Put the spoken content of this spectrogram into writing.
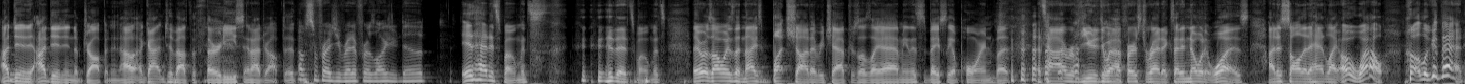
I did. I did end up dropping it. I, I got into about the 30s and I dropped it. I'm surprised you read it for as long as you did. It had its moments. it had its moments. There was always a nice butt shot every chapter. So I was like, yeah, I mean, this is basically a porn, but that's how I reviewed it when I first read it because I didn't know what it was. I just saw that it had like, oh wow, oh, look at that.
